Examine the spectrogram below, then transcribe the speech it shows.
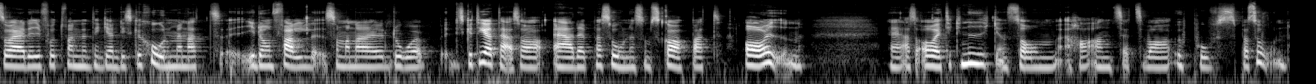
så är det ju fortfarande jag, en diskussion, men att i de fall som man har då diskuterat det här så är det personen som skapat AI, eh, alltså AI-tekniken som har ansetts vara upphovsperson.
